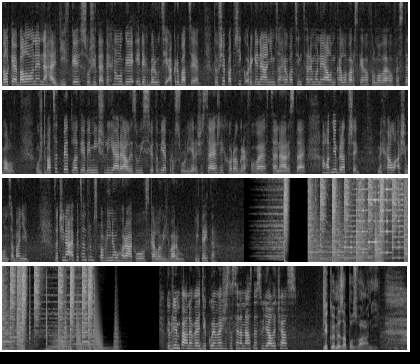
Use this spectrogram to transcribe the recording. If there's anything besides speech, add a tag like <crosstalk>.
Velké balóny, nahé dívky, složité technologie i dechberoucí akrobacie. To vše patří k originálním zahajovacím ceremoniálům Karlovarského filmového festivalu. Už 25 let je vymýšlí a realizují světově proslulí režiséři, choreografové, scénáristé a hlavně bratři Michal a Šimon Cabani. Začíná Epicentrum s Pavlínou Horákovou z Karlových varů. Vítejte. Dobrý den, pánové, děkujeme, že jste si na nás dnes udělali čas. Děkujeme za pozvání.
